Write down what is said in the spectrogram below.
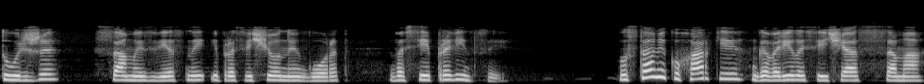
Турь же — самый известный и просвещенный город во всей провинции. Устами кухарки говорила сейчас сама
